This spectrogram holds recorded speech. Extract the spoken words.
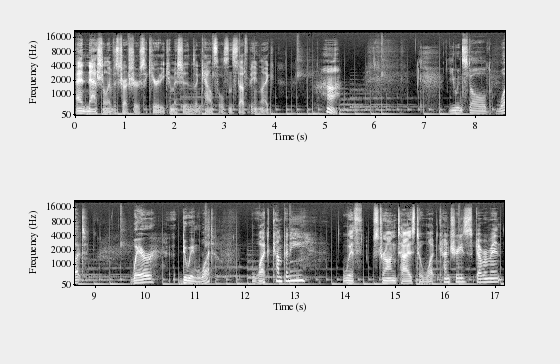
and national infrastructure security commissions and councils and stuff being like, Huh. You installed what? Where? Doing what? What company with strong ties to what country's government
